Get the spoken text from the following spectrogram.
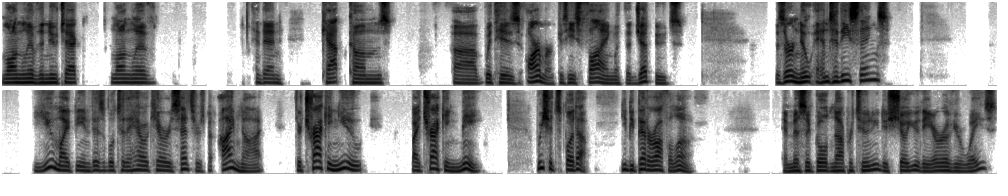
long live the new tech, long live. And then Cap comes uh, with his armor because he's flying with the jet boots. Is there no end to these things? You might be invisible to the helicarrier sensors, but I'm not. They're tracking you by tracking me. We should split up. You'd be better off alone. And miss a golden opportunity to show you the error of your ways?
